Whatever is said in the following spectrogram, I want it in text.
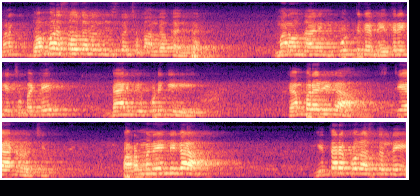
మనకు దొమ్మర సోదరులను తీసుకొచ్చి మనలో కలిపారు. మనం దానికి పూర్తిగా వ్యతిరేకించబట్టి దానికి ఇప్పటికీ టెంపరీగా స్టే ఆర్డర్ వచ్చింది. పర్మనెంట్గా ఇతర కులస్తుల్ని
